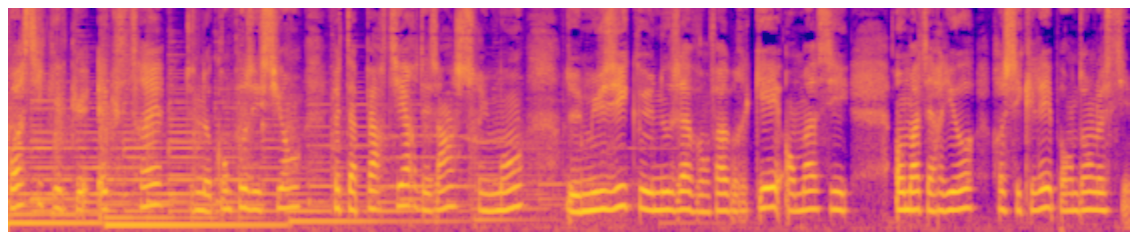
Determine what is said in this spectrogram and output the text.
Voici quelques extraits de nos compositions faites à partir des instruments de musique que nous avons fabriqués en, en matériaux recyclés pendant le CIM.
